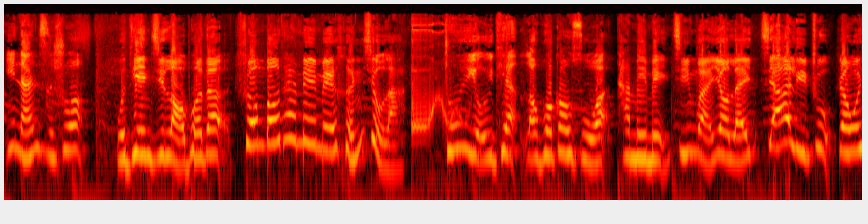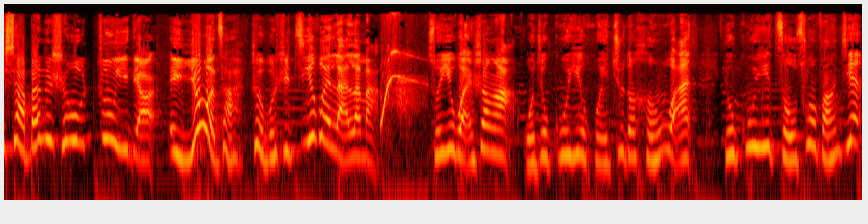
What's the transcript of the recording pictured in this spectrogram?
一男子说：“我惦记老婆的双胞胎妹妹很久了，终于有一天，老婆告诉我，她妹妹今晚要来家里住，让我下班的时候注意点儿。哎呀，我擦，这不是机会来了吗？所以晚上啊，我就故意回去的很晚，又故意走错房间，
